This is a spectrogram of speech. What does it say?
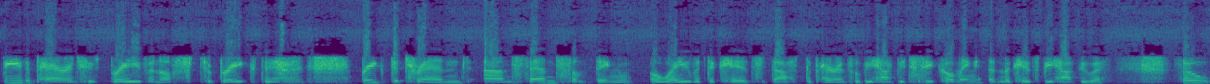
be the parent who's brave enough to break the break the trend and send something away with the kids that the parents will be happy to see coming and the kids be happy with. So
